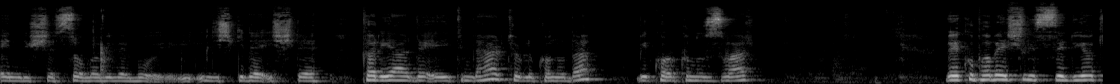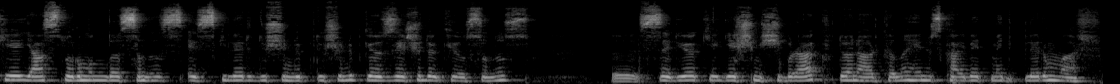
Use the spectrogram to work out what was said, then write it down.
endişesi olabilir bu ilişkide, işte kariyerde, eğitimde her türlü konuda bir korkunuz var. Ve kupa beşlisi diyor ki yaz durumundasınız. Eskileri düşünüp düşünüp gözyaşı döküyorsunuz. Ee, size diyor ki geçmişi bırak dön arkanı henüz kaybetmediklerim var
